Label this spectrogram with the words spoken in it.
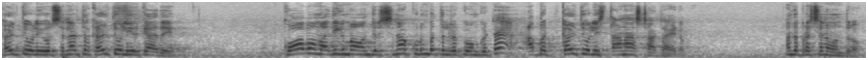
கழுத்து வலி ஒரு சில நேரத்தில் கழுத்து வலி இருக்காது. கோபம் அதிகமாக வந்துருச்சுன்னா குடும்பத்தில் இருக்கவங்ககிட்ட அப்போ கழுத்து வலி தானாக ஸ்டார்ட் ஆகிடும் அந்த பிரச்சனை வந்துடும்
